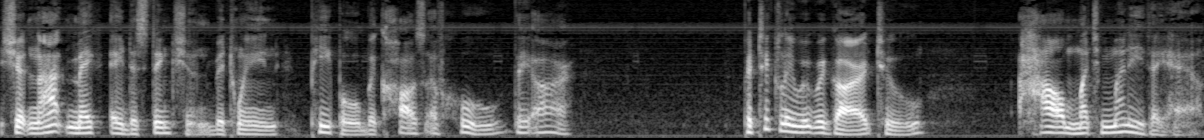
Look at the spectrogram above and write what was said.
should not make a distinction between people because of who they are particularly with regard to how much money they have.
